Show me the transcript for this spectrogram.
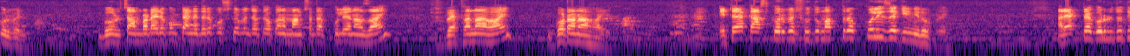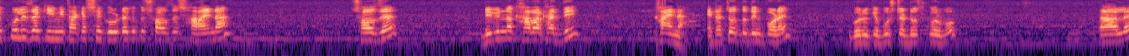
করবেন। গরুর চামড়াটা এরকম টানে ধরে পোষ করবেন যাতে ওখানে মাংসটা ফুলে না যায়, ব্যথা না হয়, গোটা না হয়। এটা কাজ করবে শুধুমাত্র কলিজে কিমির উপরে। আর একটা গরুর যদি কলিজা কৃমি থাকে, সে গরুটা কিন্তু সহজে সারায় না। সহজে বিভিন্ন খাবার খাদ্যি খায় না। এটা চোদ্দ দিন পরে গরুকে বুস্টার ডোজ করব। তাহলে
